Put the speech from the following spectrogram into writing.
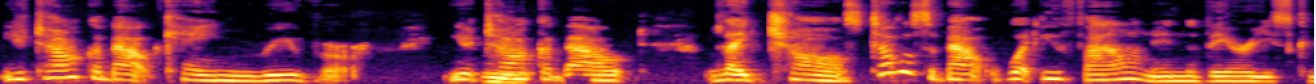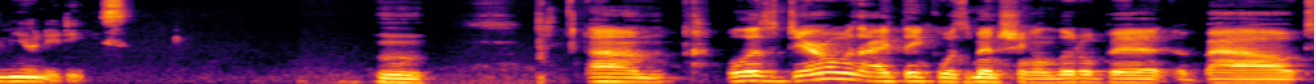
You talk about Cane River. You hmm. talk mm. about Lake Charles. Tell us about what you found in the various communities. Hmm. Um, well, as Darryl I think, was mentioning a little bit about,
